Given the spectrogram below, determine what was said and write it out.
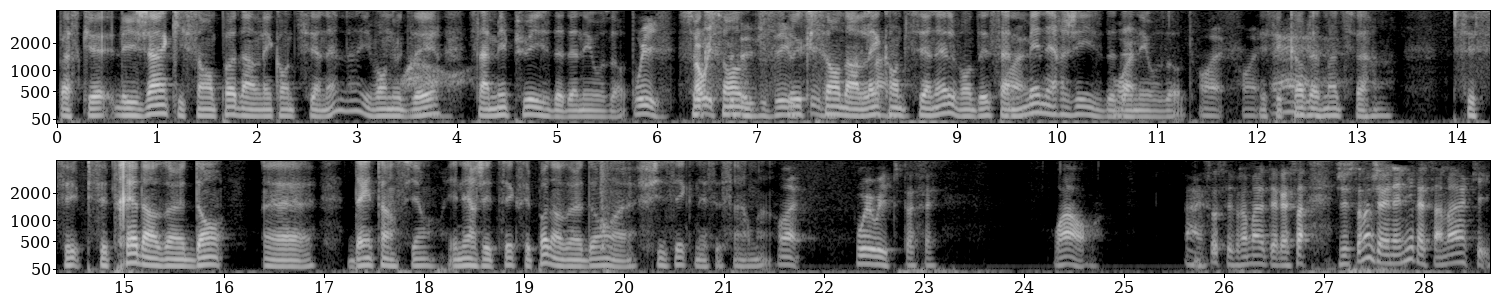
Parce que les gens qui sont pas dans l'inconditionnel, ils vont nous Wow. dire ça m'épuise de donner aux autres. Oui. Ceux Ah oui, qui sont, ceux aussi, qui sont dans l'inconditionnel vont dire ça Ouais. m'énergise de Ouais. donner aux autres. Ouais, ouais. Et c'est complètement différent. C'est très dans un don euh, d'intention énergétique. C'est pas dans un don euh, physique nécessairement. Ouais. Oui, oui, tout à fait. Wow. Ah, ça, c'est vraiment intéressant. Justement, j'ai un ami récemment qui,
